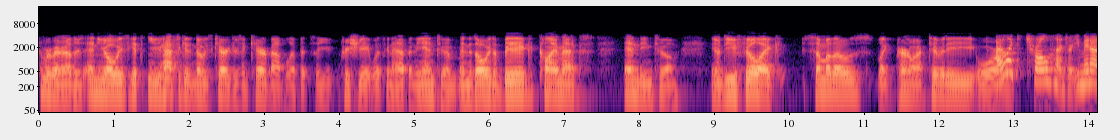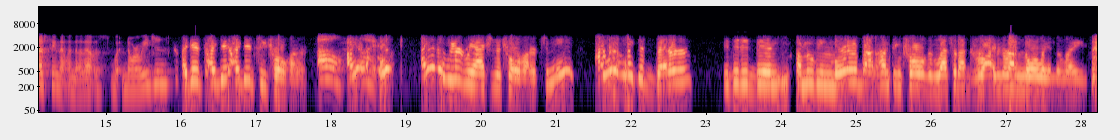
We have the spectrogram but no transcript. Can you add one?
Some are better than others, and you always get you have to get to know these characters and care about Blippitt, so you appreciate what's going to happen in the end to him. And there's always a big climax ending to him. You know, do you feel like some of those, like Paranormal Activity or I liked Troll Hunter. You may not have seen that one though. That was what Norwegian. I did, I did, I did see Troll Hunter. Oh, I had, I had a weird reaction to Troll Hunter. To me, I would have liked it better if it had been a movie more about hunting trolls and less about driving around Norway in the rain. You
